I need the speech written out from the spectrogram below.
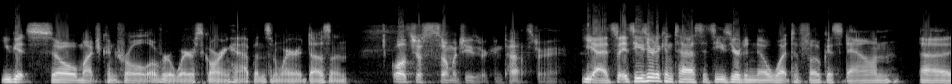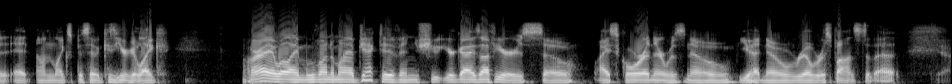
you get so much control over where scoring happens and where it doesn't well, it's just so much easier to contest, right? yeah it's it's easier to contest it's easier to know what to focus down uh at on like specific because you're like all right well i move on to my objective and shoot your guys off yours so i score and there was no you had no real response to that Yeah.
